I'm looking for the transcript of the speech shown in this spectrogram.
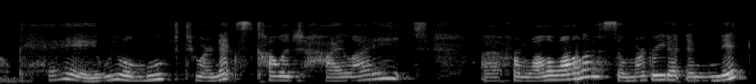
Okay, we will move to our next college highlight uh, from Walla Walla. So Margarita and Nick,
